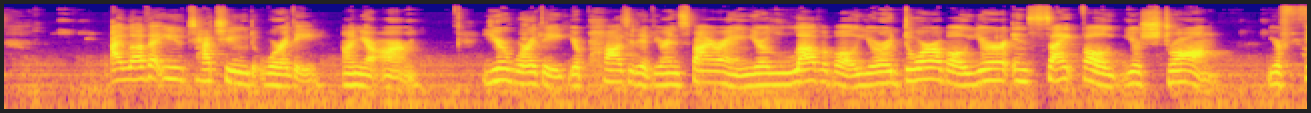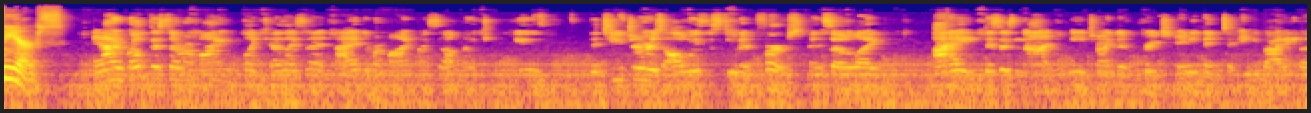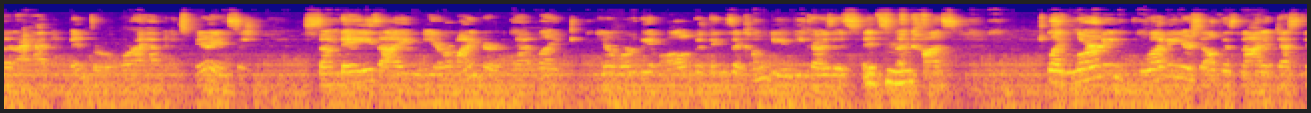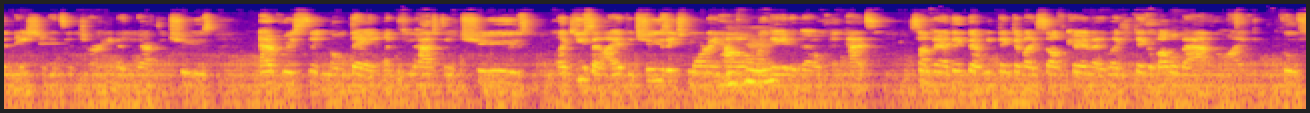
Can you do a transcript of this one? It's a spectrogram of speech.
I love that you tattooed worthy on your arm. You're worthy, you're positive, you're inspiring, you're lovable, you're adorable, you're insightful, you're strong, you're fierce. And I wrote this to remind, like as I said, I had to remind myself, like you, the teacher is always the student first, and so like I, this is not me trying to preach anything to anybody that I haven't been through or I haven't experienced. Some days I need a reminder that like you're worthy of all of the things that come to you because it's it's Mhm. a constant. Like learning, loving yourself is not a destination; it's a journey that you have to choose every single day. Like you have to choose, like you said, I have to choose each morning how want my day to go, and that's something I think that we think of like self care. That like you take a bubble bath and like poof,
